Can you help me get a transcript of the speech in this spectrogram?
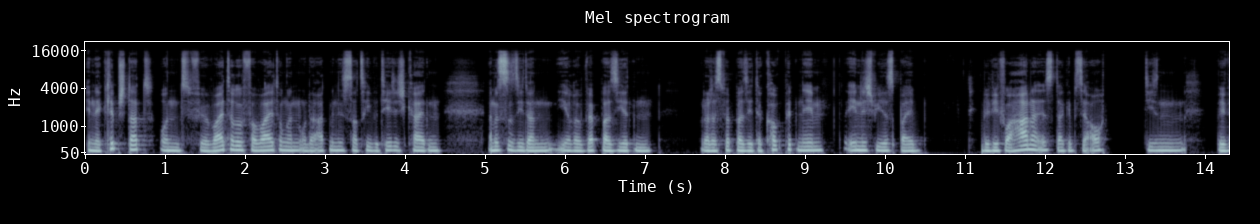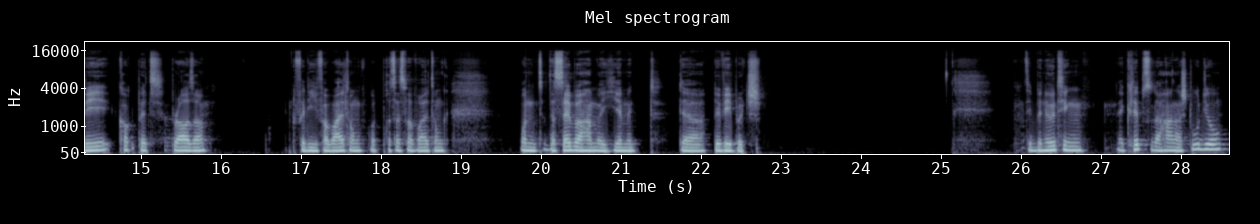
in Eclipse statt und für weitere Verwaltungen oder administrative Tätigkeiten müssen Sie dann Ihre webbasierten oder das webbasierte Cockpit nehmen, ähnlich wie es bei BW for HANA ist. Da gibt es ja auch diesen BW Cockpit Browser für die Verwaltung und Prozessverwaltung. Und dasselbe haben wir hier mit der BW Bridge. Sie benötigen Eclipse oder HANA Studio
